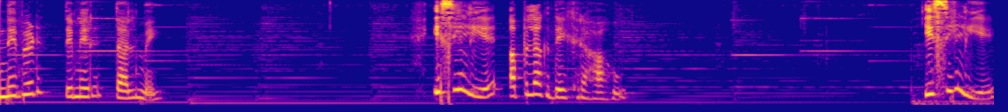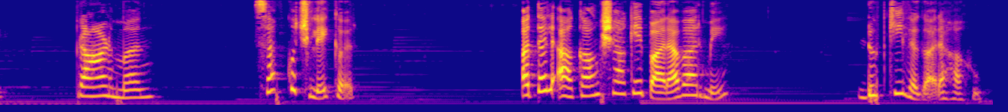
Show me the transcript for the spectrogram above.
निबिड़ तिमिर तल में। इसीलिए अपलक देख रहा हूँ। इसीलिए प्राण, मन, सब कुछ लेकर अतल आकांक्षा के पारावार में डुबकी लगा रहा हूँ।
